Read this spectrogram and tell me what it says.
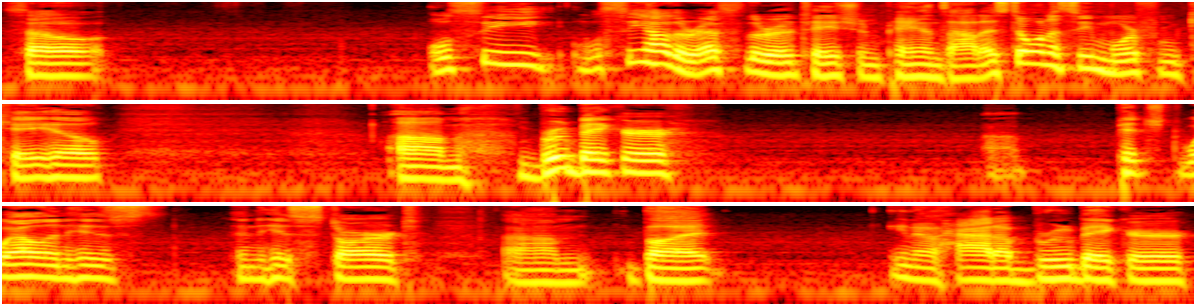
so we'll see. We'll see how the rest of the rotation pans out. I still want to see more from Cahill. Um, Brubaker uh, pitched well in his in his start, um, but you know had a Brubaker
